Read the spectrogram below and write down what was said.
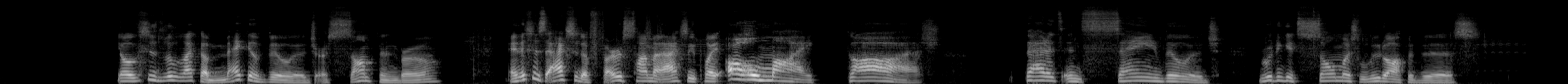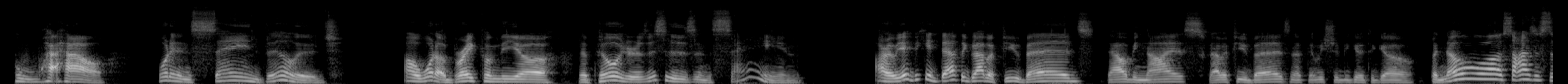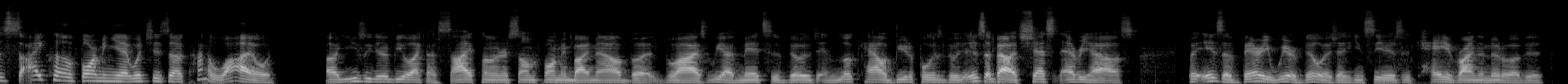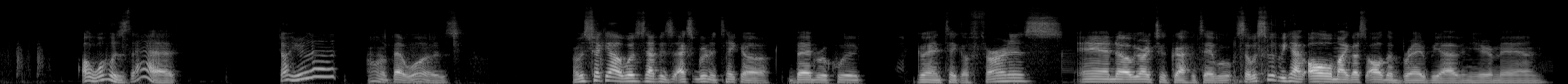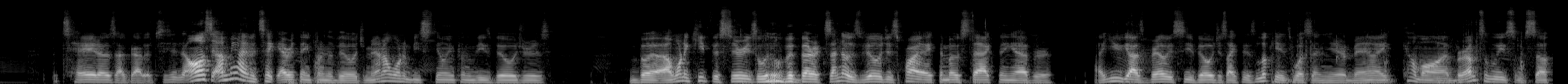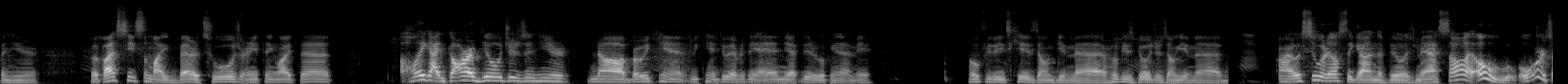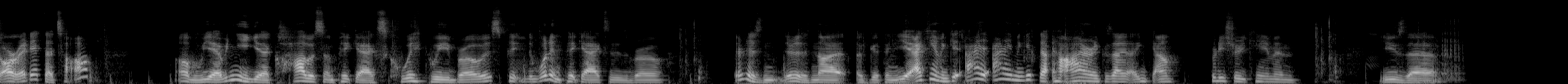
Yo, this is looking like a mega village or something, bro. And this is actually the first time I actually play. Oh my gosh! That is insane village. We're gonna get so much loot off of this. Wow. What an insane village. Oh, what a break from the uh the pillagers. This is insane. Alright, yeah, we can definitely grab a few beds. That would be nice. Grab a few beds, and I think we should be good to go. But no uh, signs of the cyclone forming yet, which is uh, kind of wild. Uh, usually there would be like a cyclone or something forming by now, but guys, we have made to the village, and look how beautiful this village is. about a chest in every house. But it is a very weird village, as you can see, there's a cave right in the middle of it. Oh, what was that? Did y'all hear that? I don't know if that was. Right, let's check out what's happening. Actually, we're gonna take a bed real quick. Go ahead and take a furnace. And uh, we already took a crafting table. So let's see what we have. Oh my gosh, all the bread we have in here, man. Potatoes, I grabbed potatoes. Honestly, I may not even take everything from the village, man. I don't want to be stealing from these villagers. But I want to keep the series a little bit better because I know this village is probably like the most stacked thing ever. Like you guys barely see villages like this. Look at what's in here, man. Like, come on, bro. I'm gonna leave some stuff in here. But if I see some like better tools or anything like that, oh, they got guard villagers in here. Nah, bro, we can't, we can't do everything. And yep, they're looking at me. Hopefully these kids don't get mad. Hopefully these villagers don't get mad. All right, let's see what else they got in the village, man. I saw it. Oh, ores already at the top. Oh, yeah, we need to get a cobblestone pickaxe quickly, bro. This pick, the wooden pickaxes, bro. There is, there is not a good thing. Yeah, I can't even get, I, I didn't even get that iron because I, I, I'm pretty sure you came and even use that.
